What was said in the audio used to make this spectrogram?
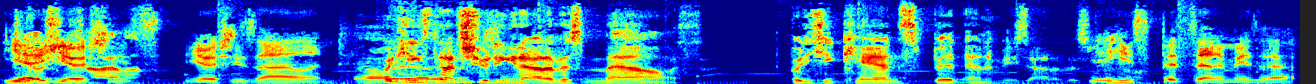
Yeah, Yoshi's Yoshi's Island? Yoshi's Island. Oh, but yeah, he's not makes shooting it out of his mouth. But he can spit enemies out of his Yeah, mouth. he spits enemies out.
